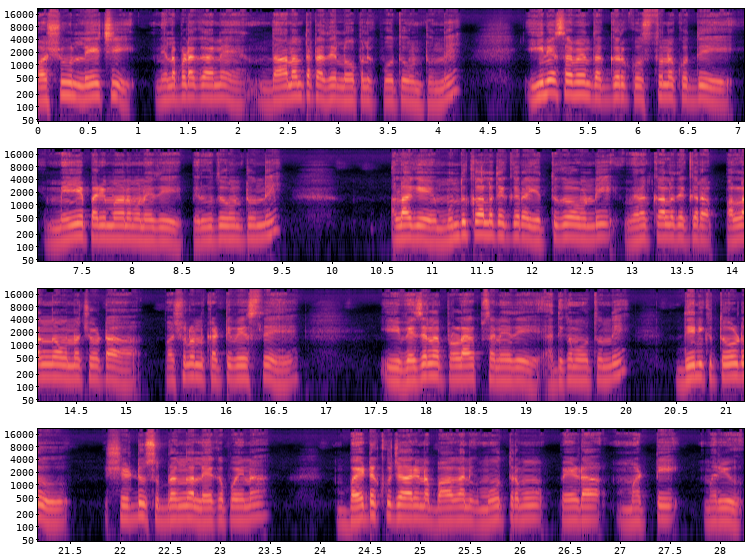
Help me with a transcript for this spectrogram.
పశువు లేచి నిలబడగానే దానంతట అదే లోపలికి పోతూ ఉంటుంది. ఈనే సమయం దగ్గరకు వస్తున్న కొద్దీ మేయ పరిమాణం అనేది పెరుగుతూ ఉంటుంది. అలాగే ముందు కాళ్ళ దగ్గర ఎత్తుగా ఉండి వెనకాల దగ్గర పల్లంగా ఉన్న చోట పశువులను కట్టివేస్తే ఈ వెజనల్ ప్రొలాప్స్ అనేది అధికమవుతుంది. దీనికి తోడు షెడ్డు శుభ్రంగా లేకపోయినా బయటకు జారిన భాగానికి మూత్రము పేడ మట్టి మరియు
